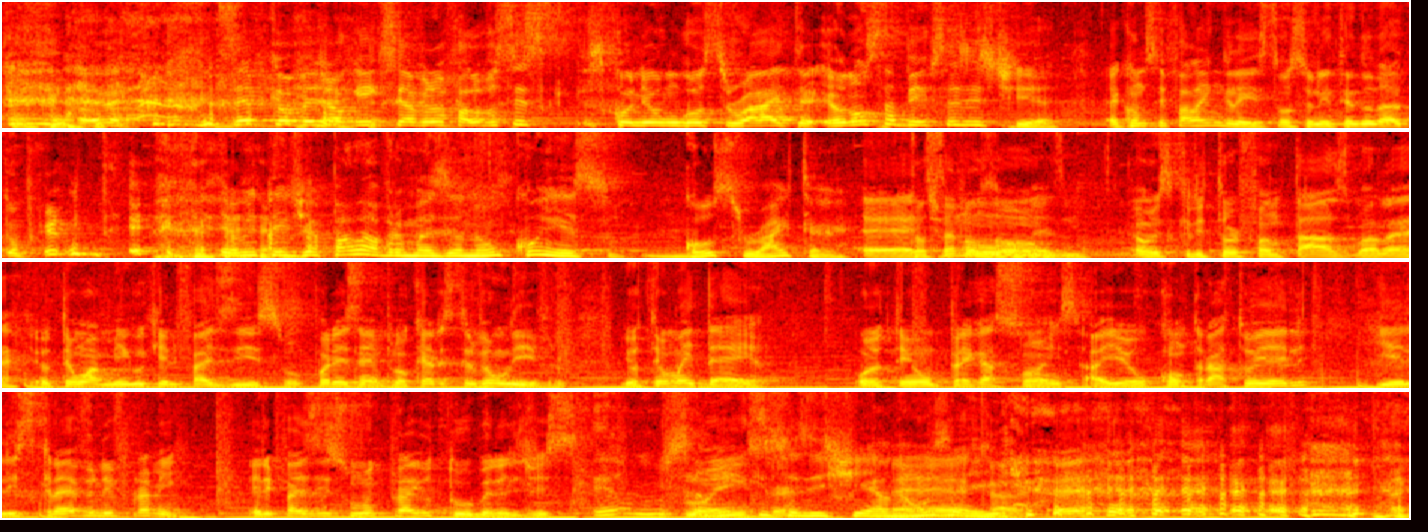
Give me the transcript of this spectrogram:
É, Sempre que eu vejo alguém que se abriu, eu falo, você es- escolheu um ghostwriter? Eu não sabia que isso existia. É quando você fala inglês, então você não entende nada que eu perguntei. Eu entendi a palavra, mas eu não conheço. Ghostwriter? É, Então você não usou mesmo. É um escritor fantasma, né? Eu tenho um amigo que ele faz isso. Por exemplo, eu quero escrever um livro e eu tenho uma ideia. Ou eu tenho pregações. Aí eu contrato ele e ele escreve o livro pra mim. Ele faz isso muito pra youtuber, ele disse. Eu não sabia que isso existia, eu não É, usei. cara, é.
